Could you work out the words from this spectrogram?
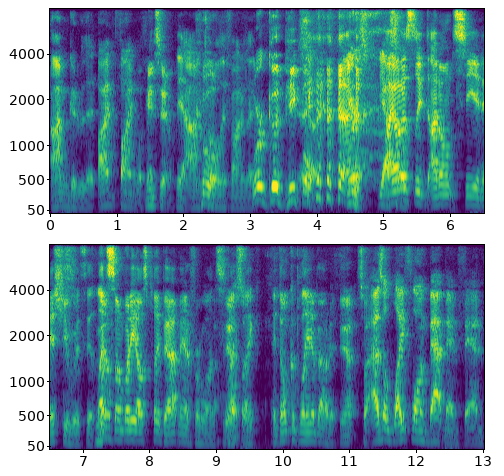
I'm good with it. I'm fine with it. Me it. too. Yeah, I'm Cool. totally fine with it. We're good people. Here's- yeah, I so- honestly I don't see an issue with it. Let No. somebody else play Batman for once. Yeah. It's like and don't complain about it. yeah. So as a lifelong Batman fan,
